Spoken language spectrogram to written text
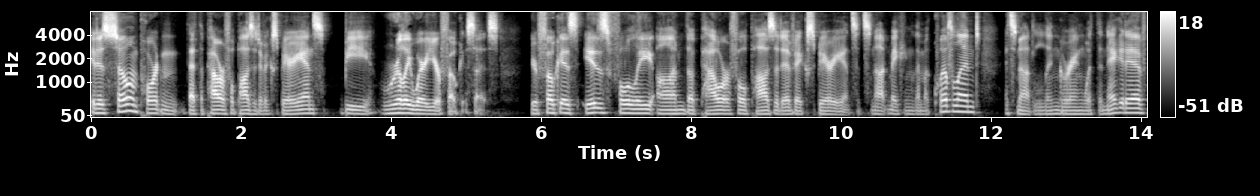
it is so important that the powerful positive experience be really where your focus is. Your focus is fully on the powerful positive experience. It's not making them equivalent. It's not lingering with the negative.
